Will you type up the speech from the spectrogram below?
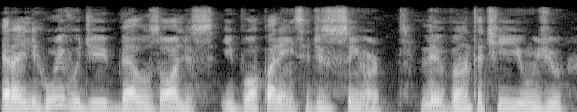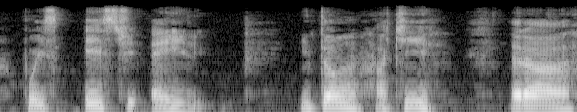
Era ele ruivo de belos olhos e boa aparência, diz o Senhor. Levanta-te e unge-o, pois este é ele. Então, aqui era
